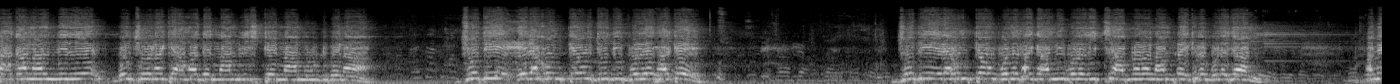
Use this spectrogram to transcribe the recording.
টাকা না নিলে বলছিল নাকি আমাদের নাম লিস্টে নাম উঠবে না। যদি এরকম কেউ যদি বলে থাকে, যদি এরকম কেউ বলে থাকে, আমি বলে দিচ্ছি, আপনারা নামটা এখানে বলে যান। আমি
